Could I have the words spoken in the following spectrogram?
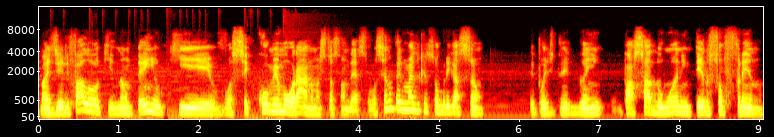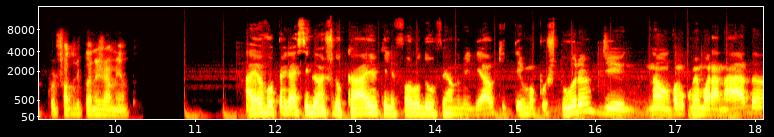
mas ele falou que não tem o que você comemorar numa situação dessa. Você não fez mais do que a sua obrigação depois de ter ganho, passado um ano inteiro sofrendo por falta de planejamento. Aí eu vou pegar esse gancho do Caio, que ele falou do Fernando Miguel, que teve uma postura de não, vamos comemorar nada,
